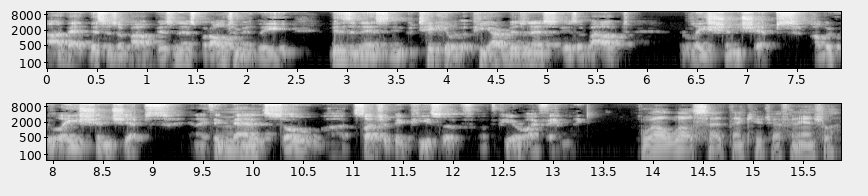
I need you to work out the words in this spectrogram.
uh, that this is about business but ultimately business, in particular, the PR business, is about relationships, public relationships. And I think mm-hmm. that is so uh, such a big piece of, of PROI family. Well, well said. Thank you, Jeff and Angela.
